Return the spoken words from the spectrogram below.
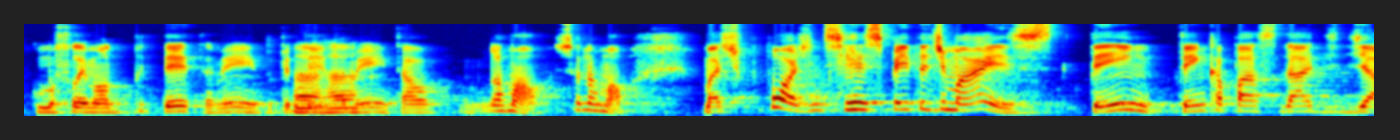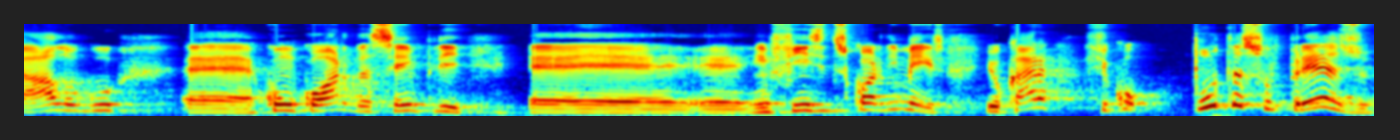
Como eu falei mal do PT também, do PT também e tal. Normal, isso é normal. Mas, tipo, pô, a gente se respeita demais. Tem, tem capacidade de diálogo, é, concorda sempre é, é, em fins e discorda em meios. E o cara ficou puta surpreso,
